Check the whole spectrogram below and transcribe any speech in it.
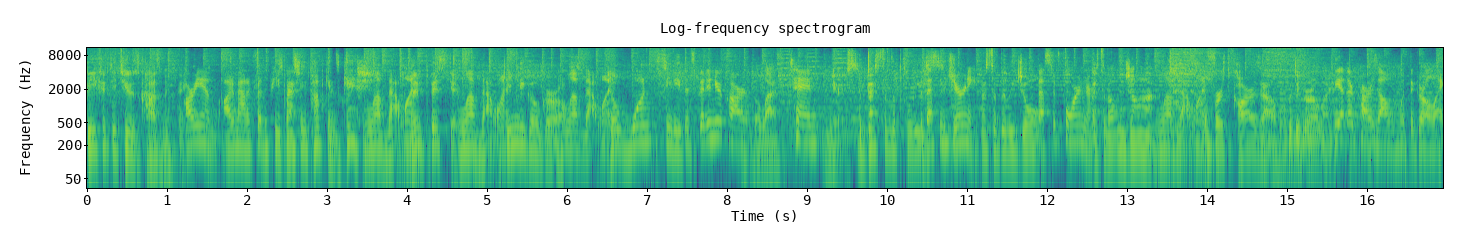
B-52's Cosmic Thing. REM, Automatic for the People. Smashing Pumpkins, Gish. Love that one. Limp Bizkit. Love that one. Indigo Girls. Love that one. The one CD That's been in your car for the last 10 years. The best of the police. The best of Journey. Best of Billy Joel. Best of Foreigner. Best of Elton John. Love that one. The first Cars album with the girl like. The other Cars album with the girl like.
